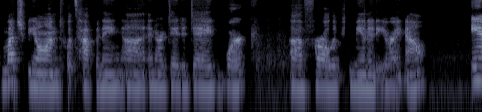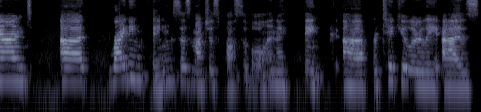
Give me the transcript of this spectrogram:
much beyond what's happening uh, in our day-to-day work uh, for all of humanity right now, and uh, writing things as much as possible. And I think, uh, particularly as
